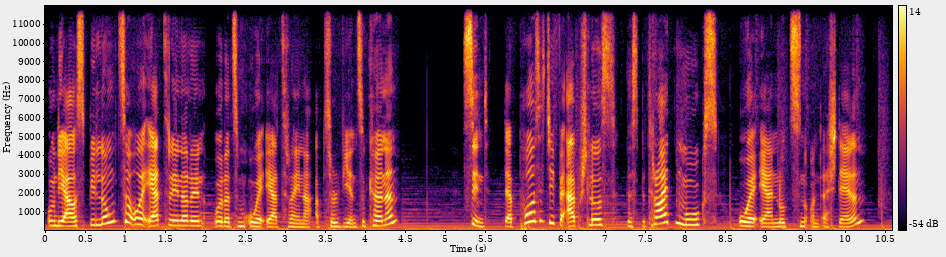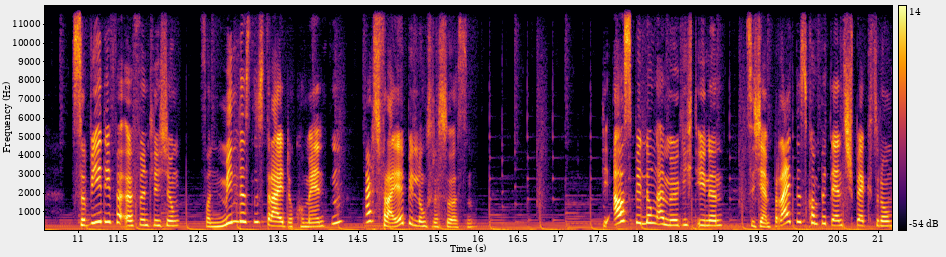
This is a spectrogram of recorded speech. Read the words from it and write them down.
um die Ausbildung zur OER-Trainerin oder zum OER-Trainer absolvieren zu können, sind der positive Abschluss des betreuten MOOCs OER nutzen und erstellen sowie die Veröffentlichung von mindestens drei Dokumenten als freie Bildungsressourcen. Die Ausbildung ermöglicht Ihnen, sich ein breites Kompetenzspektrum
